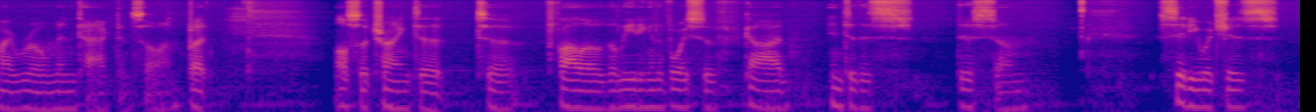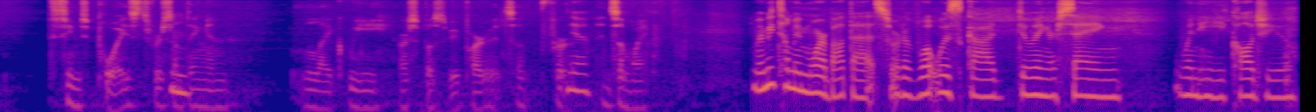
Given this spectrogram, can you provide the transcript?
my room intact and so on. But also trying to to follow the leading and the voice of God into this this um, city, which is seems poised for something and like we are supposed to be a part of it. So for Yeah. in some way. Maybe tell me more about that. Sort of what was God doing or saying when He called you?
